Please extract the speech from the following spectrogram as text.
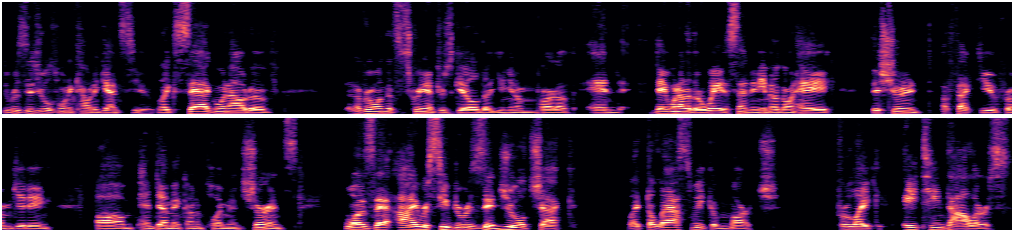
the residuals won't count against you. Like SAG went out of everyone that's the Screen Actors Guild, a union I'm part of, and they went out of their way to send an email going, "Hey, this shouldn't affect you from getting um, pandemic unemployment insurance." Was that I received a residual check like the last week of March for like eighteen dollars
